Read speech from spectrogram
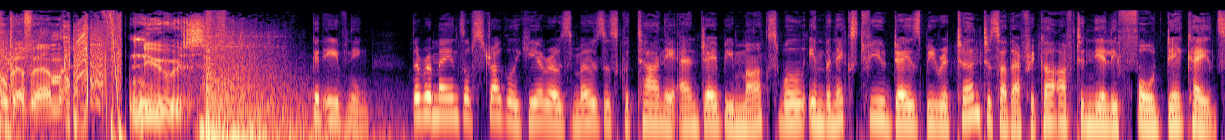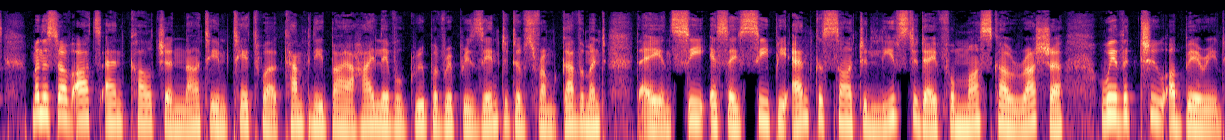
Hope FM News. Good evening. The remains of struggle heroes Moses Kotane and JB Marks will in the next few days be returned to South Africa after nearly four decades. Minister of Arts and Culture Nathi Mthethwa, accompanied by a high-level group of representatives from government, the ANC, SACP and COSATU leaves today for Moscow, Russia, where the two are buried.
